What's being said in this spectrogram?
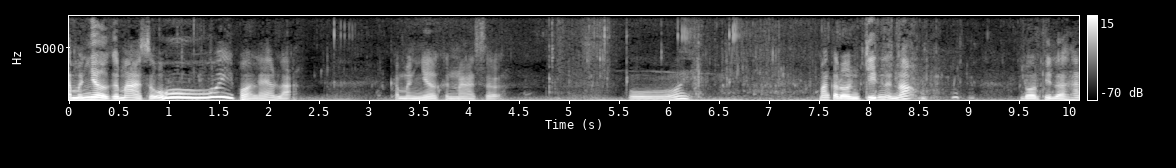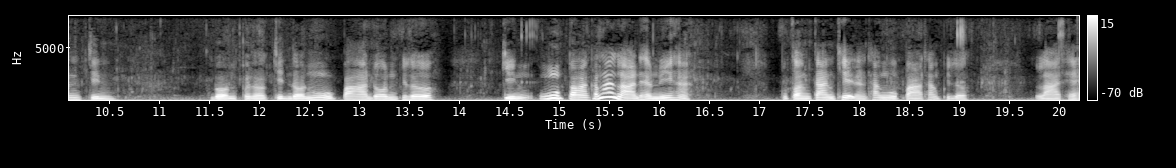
ถ้ามันเยอะขึ้นมาเสอโอ้ยพอแล้วล่ะถ้ามันเยอะขึ้นมาเสอโอ้ยมันก็โดนกินนะเนาะโดนพี่เลหั่นกิน โดนพี่เลกินโดนงูปลาโดนพี่เลกินงูปลาก็น่าหลายแถวนี้ฮะตอนการเขตน่ะทั้งงูปลาทั้งพี่เลลายแท้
